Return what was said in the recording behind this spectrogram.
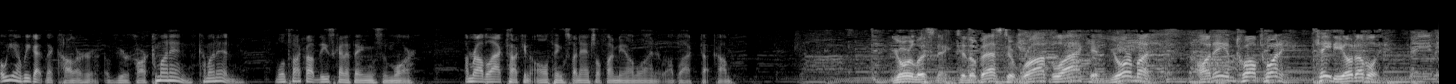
oh yeah, we got that color of your car. Come on in, come on in. We'll talk about these kind of things and more. I'm Rob Black, talking all things financial. Find me online at robblack.com. You're listening to the best of Rob Black and Your Money on AM 1220 KDOW.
